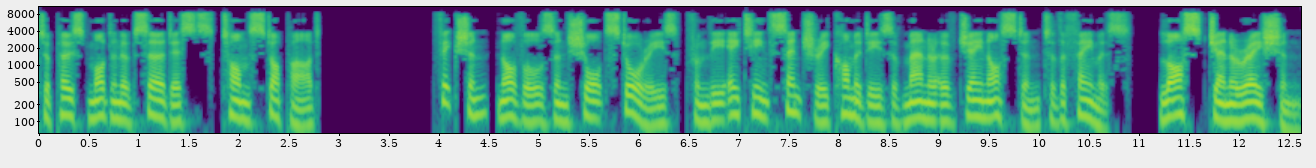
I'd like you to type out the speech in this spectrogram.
to postmodern absurdists Tom Stoppard. Fiction, novels and short stories, from the 18th-century comedies of manner of Jane Austen to the famous «Lost Generation»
